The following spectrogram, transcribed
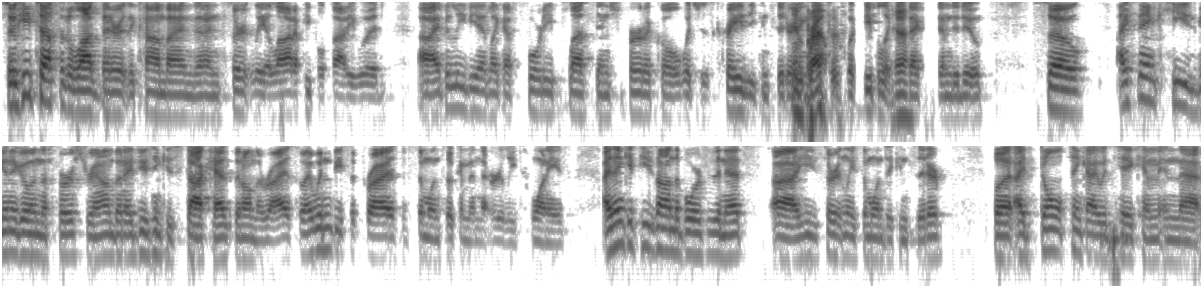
So he tested a lot better at the combine than certainly a lot of people thought he would. Uh, I believe he had like a 40 plus inch vertical, which is crazy considering Impressive. what people Yeah. expected him to do. So I think he's going to go in the first round, but I do think his stock has been on the rise. So I wouldn't be surprised if someone took him in the early 20s. I think if he's on the board for the Nets, uh, he's certainly someone to consider. But I don't think I would take him in that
